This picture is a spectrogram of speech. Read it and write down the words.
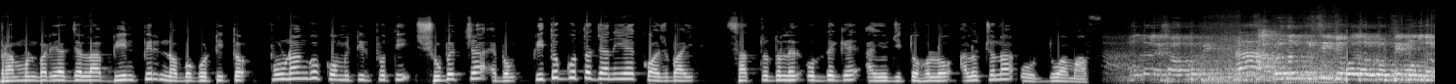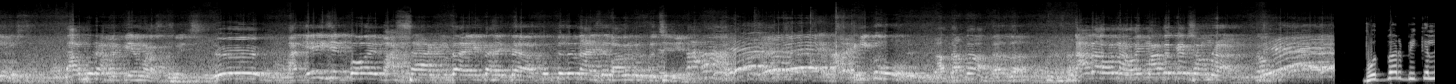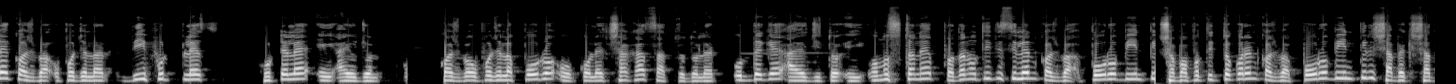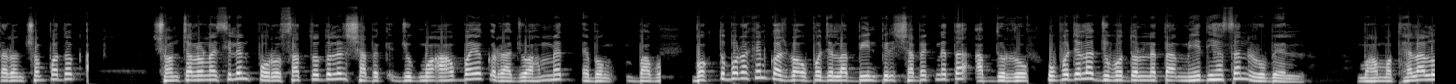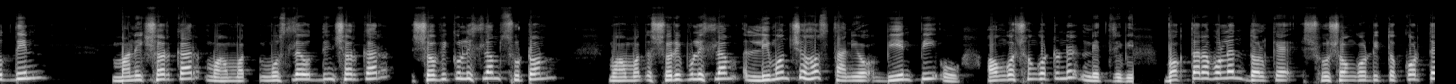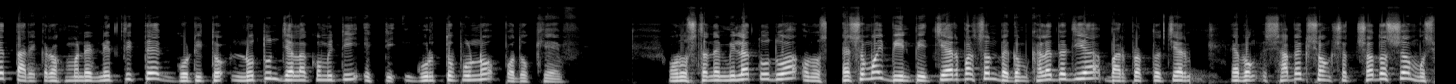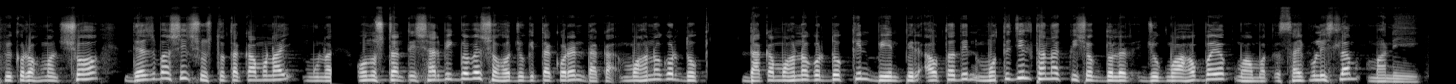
ব্রাহ্মণবাড়িয়া জেলা বিএনপির নবগঠিত পূর্ণাঙ্গ কমিটির প্রতি শুভেচ্ছা এবং কৃতজ্ঞতা জানিয়ে কসবাই ছাত্রদলের উদ্যোগে আয়োজিত হলো আলোচনা ও দোয়া মাফ মূলদলের সভাপতি ছাত্রদল করছি যুবদল করছি মূলদল করছি। তারপরে আমাকে আসতে হয়েছে। আর এই যে কয় বাসা কিতা এটা এটা করতে না এসে ভাবে করতে চিনি না। কি কবো? দাদা! দাদা। না ওই মাদকের সম্রাট। বুধবার বিকেলে কসবা উপজেলার দি ফুড প্লেস হোটেলে এই আয়োজন। কসবা উপজেলা পৌর ও কলেজ শাখা ছাত্রদলের উদ্যোগে আয়োজিত এই অনুষ্ঠানে প্রধান অতিথি ছিলেন কসবা পৌর বিএনপির সভাপতিত্ব করেন কসবা পৌর বিএনপির সাবেক সাধারণ সম্পাদক। সঞ্চালনায় ছিলেন পৌর ছাত্রদলের সাবেক যুগ্ম আহ্বায়ক রাজু আহমেদ এবং বাবু। বক্তব্য রাখেন কসবা উপজেলা বিএনপির সাবেক নেতা আব্দুর রুফ উপজেলা যুবদল নেতা মেহেদি হাসান রুবেল, মোহাম্মদ হেলাল উদ্দিন মানিক সরকার, মোহাম্মদ মুসলেউদ্দিন সরকার, শফিকুল ইসলাম সুটন, মোহাম্মদ শরীফুল ইসলাম লিমন সহ স্থানীয় বিএনপি ও অঙ্গ সংগঠনের নেতৃবৃন্দ। বক্তারা বলেন, দলকে সুসংগঠিত করতে তারেক রহমানের নেতৃত্বে গঠিত নতুন জেলা কমিটি একটি গুরুত্বপূর্ণ পদক্ষেপ। অনুষ্ঠানে মিলাদ ও দোয়া অনুষ্ঠান এ সময় বিএনপি চেয়ারপারসন বেগম খালেদা জিয়া, ভারপ্রাপ্ত চেয়ারম্যান এবং সাবেক সংসদ সদস্য মুশফিকুর রহমান সহ দেশবাসীর সুস্থতা কামনায় মুনা অনুষ্ঠানটি সার্বিকভাবে সহযোগিতা করেন ঢাকা মহানগর দক্ষিণ ঢাকা মহানগর দক্ষিণ বিএনপির আওতাধীন মতিঝিল থানা কৃষক দলের যুগ্ম আহ্বায়ক মোহাম্মদ সাইফুল ইসলাম মানিক।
